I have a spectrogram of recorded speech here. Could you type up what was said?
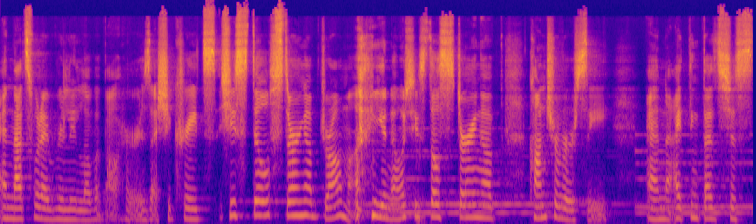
And that's what i really love about her is that she creates she's still stirring up drama you know? She's still stirring up controversy. And i think that's just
